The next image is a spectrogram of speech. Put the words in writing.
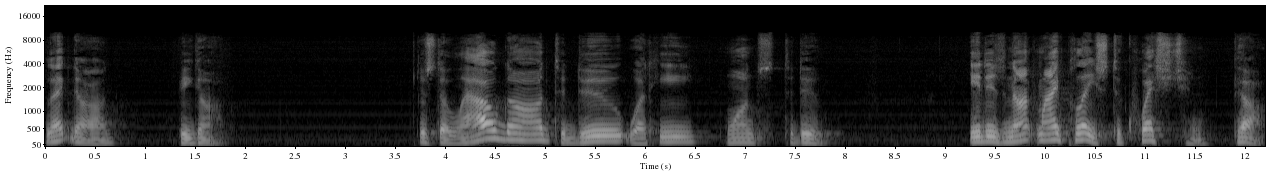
let God be God. Just allow God to do what He wants to do. It is not my place to question God.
